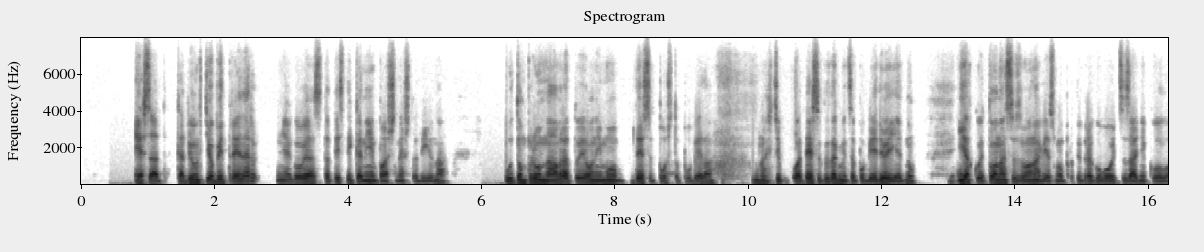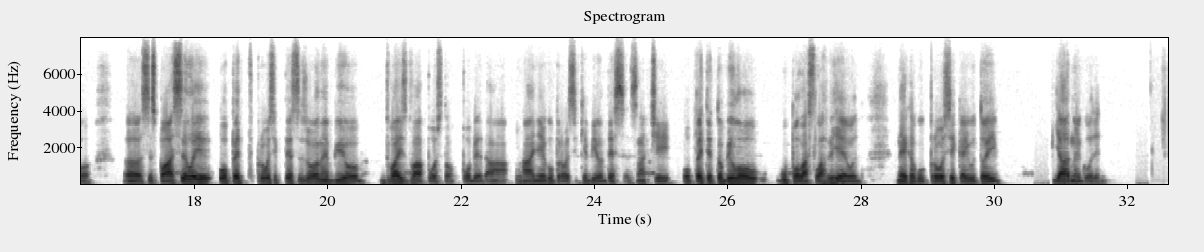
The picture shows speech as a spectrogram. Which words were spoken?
E sad, kad bi on htio biti trener, njegova statistika nije baš nešto divna. U tom prvom navratu je on imao 10% pobjeda, znači od 10 utakmica pobjedio je jednu. Iako je to ona sezona gdje smo protiv Dragovoljca zadnje kolo uh, se spasili, opet prosjek te sezone je bio 22% pobjeda, a njegov prosjek je bio 10. Znači, opet je to bilo upola slabije od nekakvog prosjeka i u toj jadnoj godini.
